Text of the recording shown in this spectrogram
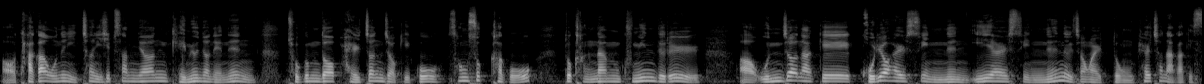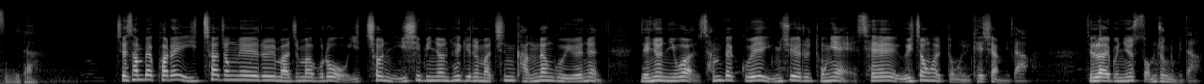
어, 다가오는 2023년 개묘년에는 조금 더 발전적이고 성숙하고 또 강남 구민들을 어, 온전하게 고려할 수 있는 이해할 수 있는 의정 활동 펼쳐 나가겠습니다. 제308회 2차 정례를 마지막으로 2022년 회기를 마친 강남구의회는 내년 2월 309회 임시회를 통해 새해 의정 활동을 개시합니다. 딜라이브 뉴스 엄중입니다.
